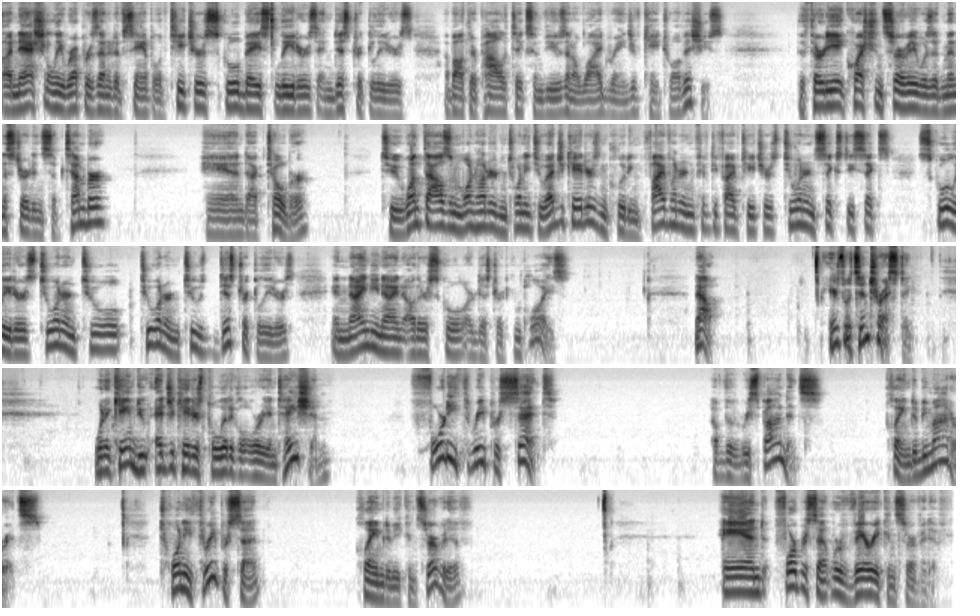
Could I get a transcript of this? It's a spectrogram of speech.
a nationally representative sample of teachers, school based leaders, and district leaders about their politics and views on a wide range of K 12 issues. The 38 question survey was administered in September and October to 1,122 educators, including 555 teachers, 266 school leaders, 202, 202 district leaders, and 99 other school or district employees. Now, here's what's interesting when it came to educators' political orientation, 43% of the respondents claimed to be moderates. 23% claimed to be conservative. And 4% were very conservative.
